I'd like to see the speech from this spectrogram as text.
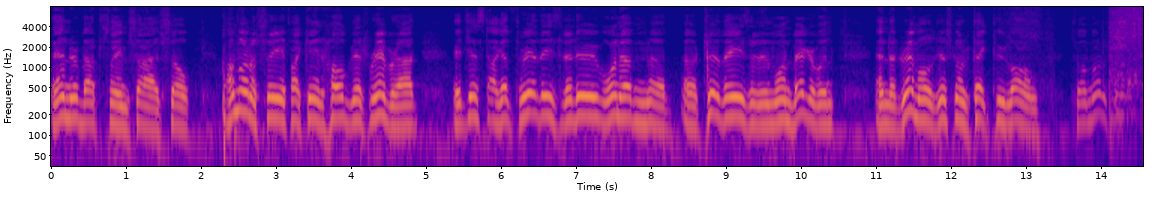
and they're about the same size. So I'm going to see if I can hog this river out. It just, I got three of these to do, one of them, uh, uh, two of these, and then one bigger one. And the Dremel is just going to take too long. So I'm going to see.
